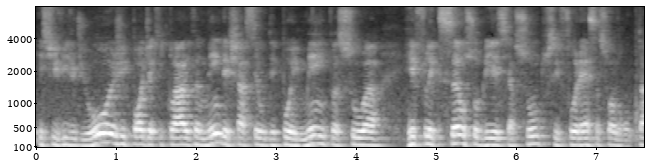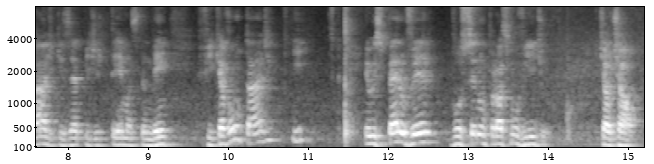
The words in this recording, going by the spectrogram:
este vídeo de hoje, pode aqui, claro, também deixar seu depoimento, a sua reflexão sobre esse assunto, se for essa a sua vontade, quiser pedir temas também, fique à vontade e eu espero ver você no próximo vídeo. Tchau, tchau.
